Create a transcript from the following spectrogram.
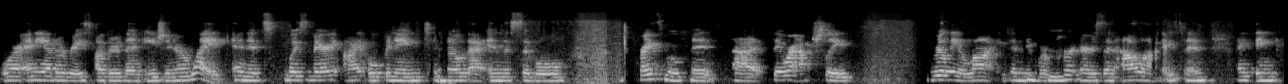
or any other race other than asian or white and it was very eye-opening to know that in the civil rights movement that they were actually really aligned and they were Mhm. partners and allies and i think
